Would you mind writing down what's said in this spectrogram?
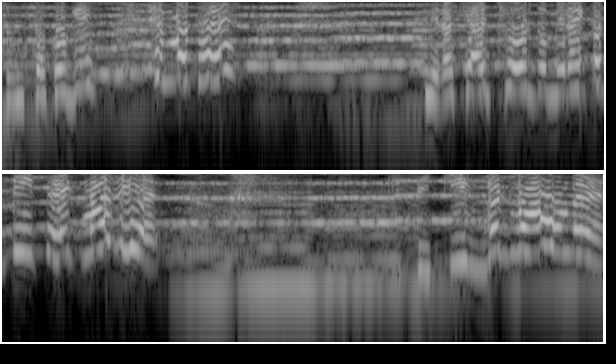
सुन सकोगे? हिम्मत है? मेरा ख्याल छोड़ दो। मेरा एक अतीत है, एक माजी है। किसी की विधवा हूँ मैं।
